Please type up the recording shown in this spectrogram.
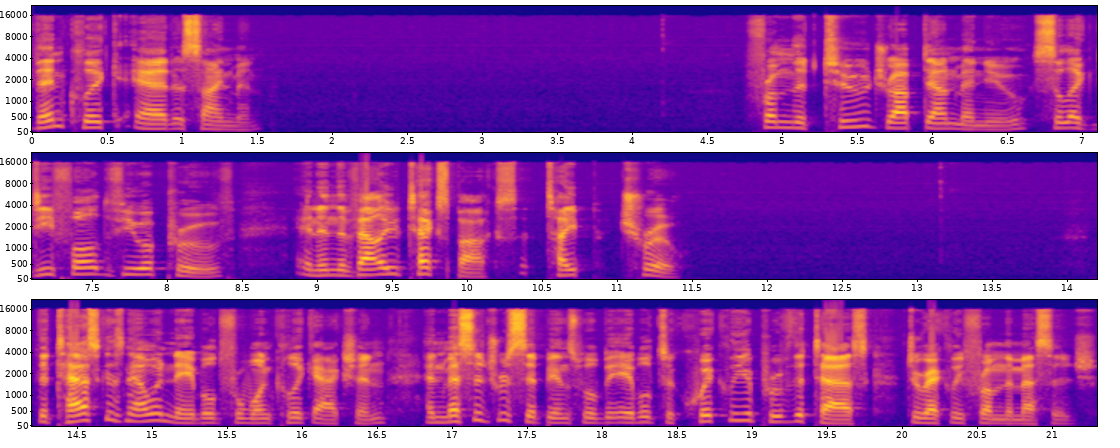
Then click Add Assignment. From the To drop-down menu, select Default View Approve and in the Value text box, type True. The task is now enabled for one-click action, and message recipients will be able to quickly approve the task directly from the message.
